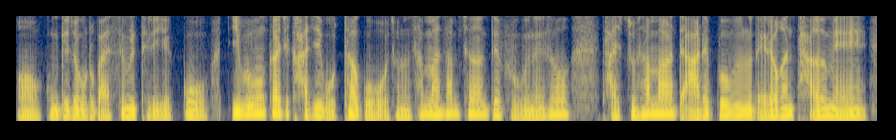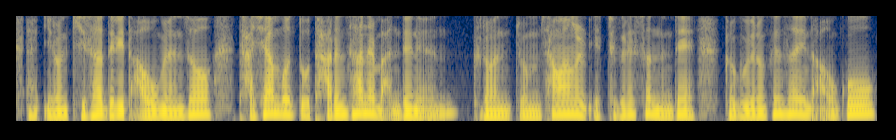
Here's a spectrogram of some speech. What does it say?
어, 공개적으로 말씀을 드리겠고 이 부분까지 가지 못하고 저는 33,000원대 부분에서 다시 좀 3만원대 아랫부분으로 내려간 다음에 이런 기사들이 나오면서 다시 한번 또 다른 산을 만드는 그런 좀 상황을 예측을 했었는데 결국 이런 큰 산이 나오고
